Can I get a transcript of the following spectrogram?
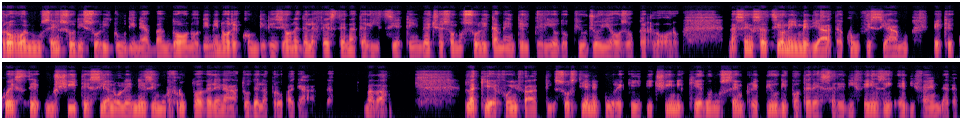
Provano un senso di solitudine, abbandono, di minore condivisione delle feste natalizie, che invece sono solitamente il periodo più gioioso per loro. La sensazione immediata, confessiamo, è che queste uscite siano l'ennesimo frutto avvelenato della propaganda. Ma va. La Chiefo infatti sostiene pure che i piccini chiedono sempre più di poter essere difesi e difendere,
